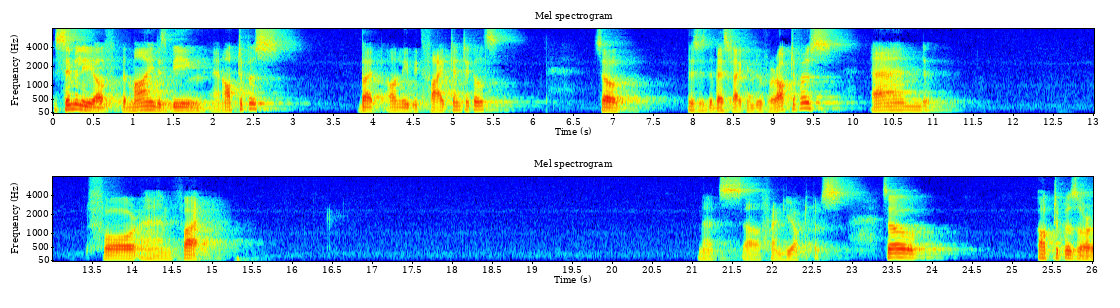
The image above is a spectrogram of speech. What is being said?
simile of the mind as being an octopus but only with five tentacles. So, this is the best I can do for octopus, and four and five. That's our friendly octopus. So, octopus or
